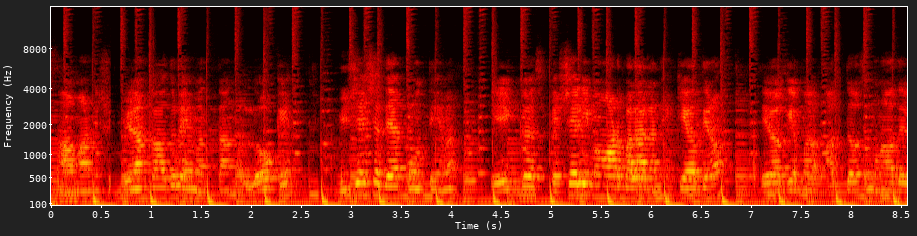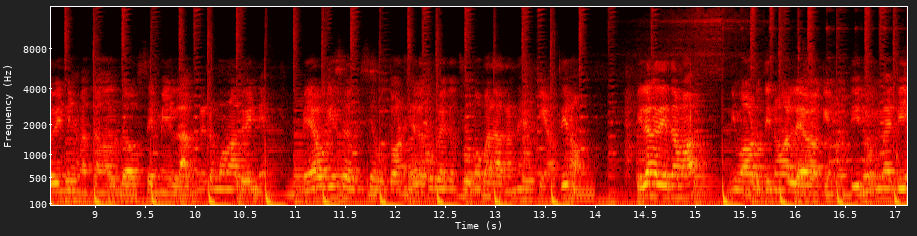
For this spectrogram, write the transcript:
සාමාන්‍ය ශ්‍රී ලංකාව තුළ එහෙම නැත්නම් ලෝකේ විශේෂ දෙයක් වුණොත් එහෙම ඒක ස්පෙෂලිම ඔයාලට බලාගන්න හැකියාව තියෙනවා ඒ වගේම අද දවස් මොනවද වෙන්නේ එහෙම නැත්නම් අද දවසේ මේ ලග්නෙට මොනවද වෙන්නේ මේ වගේ සර්විස් එක ඔයාලට හෙලකුරු එක තුරම බලාගන්න හැකියාව තියෙනවා ඊළඟ දේ තමයි නිවාඩු දිනවල් ඒ වගේම දිනුම් මැදි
